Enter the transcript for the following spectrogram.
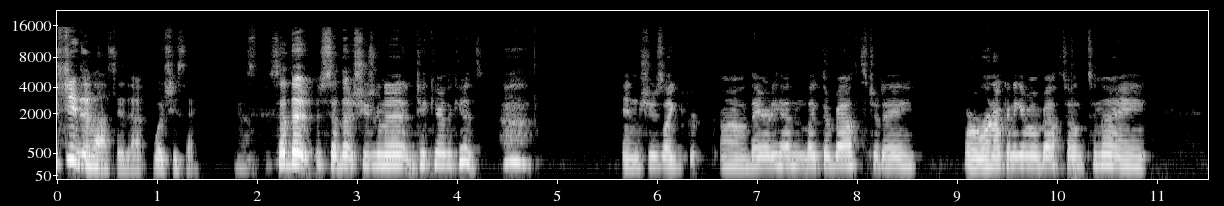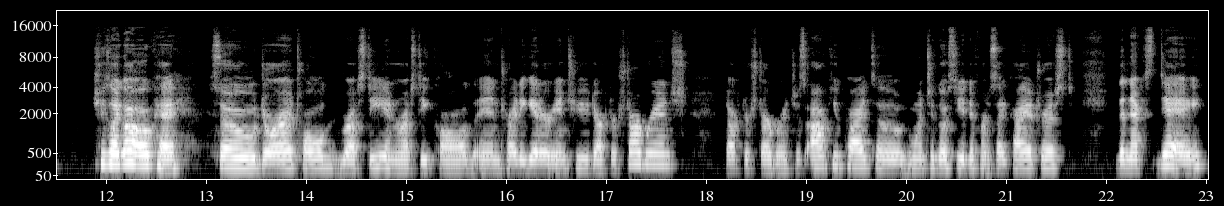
She did not say that. What'd she say? Said that said that she was gonna take care of the kids. And she was like, uh, they already had like their baths today, or we're not gonna give them a bath till tonight. She's like, oh okay. So Dora told Rusty, and Rusty called and tried to get her into Doctor Starbranch. Doctor Starbranch is occupied, so went to go see a different psychiatrist the next day,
